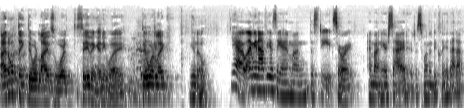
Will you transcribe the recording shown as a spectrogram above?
I don't think they were lives worth saving anyway. They were like, you know. Yeah, I mean, obviously, I'm on the state, so I, I'm on your side. I just wanted to clear that up.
